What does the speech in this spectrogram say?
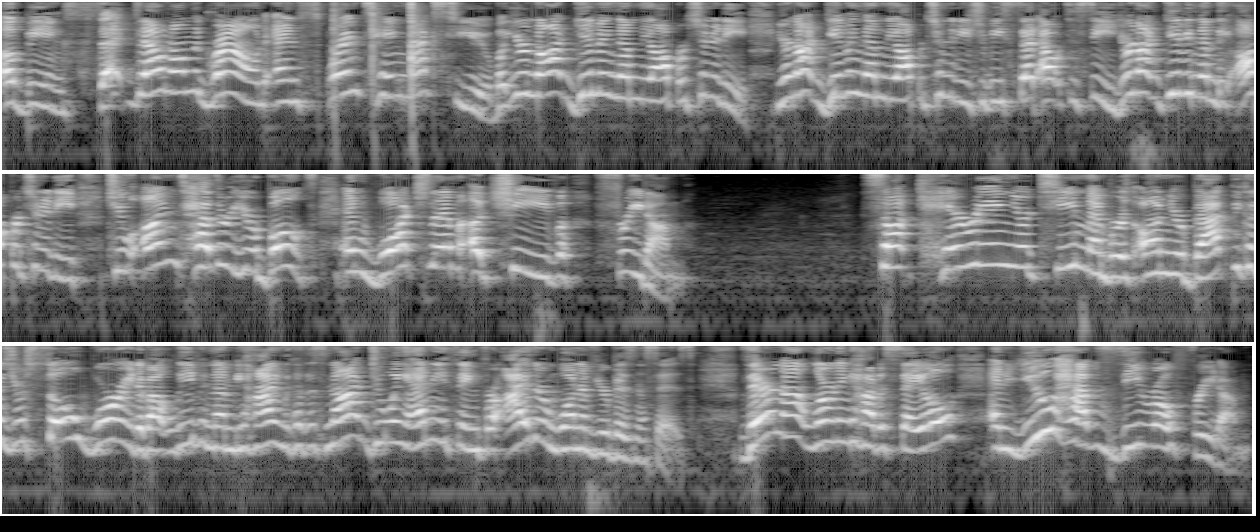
of being set down on the ground and sprinting next to you. But you're not giving them the opportunity. You're not giving them the opportunity to be set out to sea. You're not giving them the opportunity to untether your boats and watch them achieve freedom. Stop carrying your team members on your back because you're so worried about leaving them behind because it's not doing anything for either one of your businesses. They're not learning how to sail and you have zero freedom.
